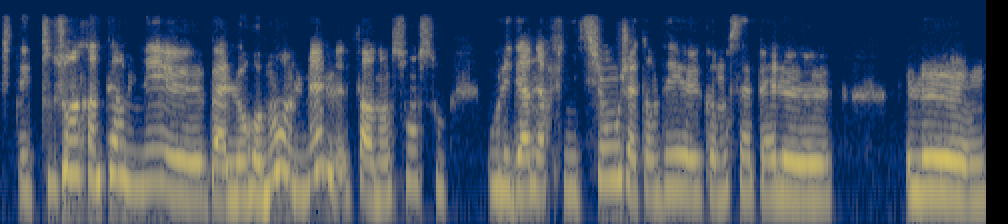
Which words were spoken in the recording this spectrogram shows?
J'étais toujours en train de terminer euh, bah, le roman lui-même, enfin dans le sens où, où les dernières finitions, j'attendais euh, comment s'appelle le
